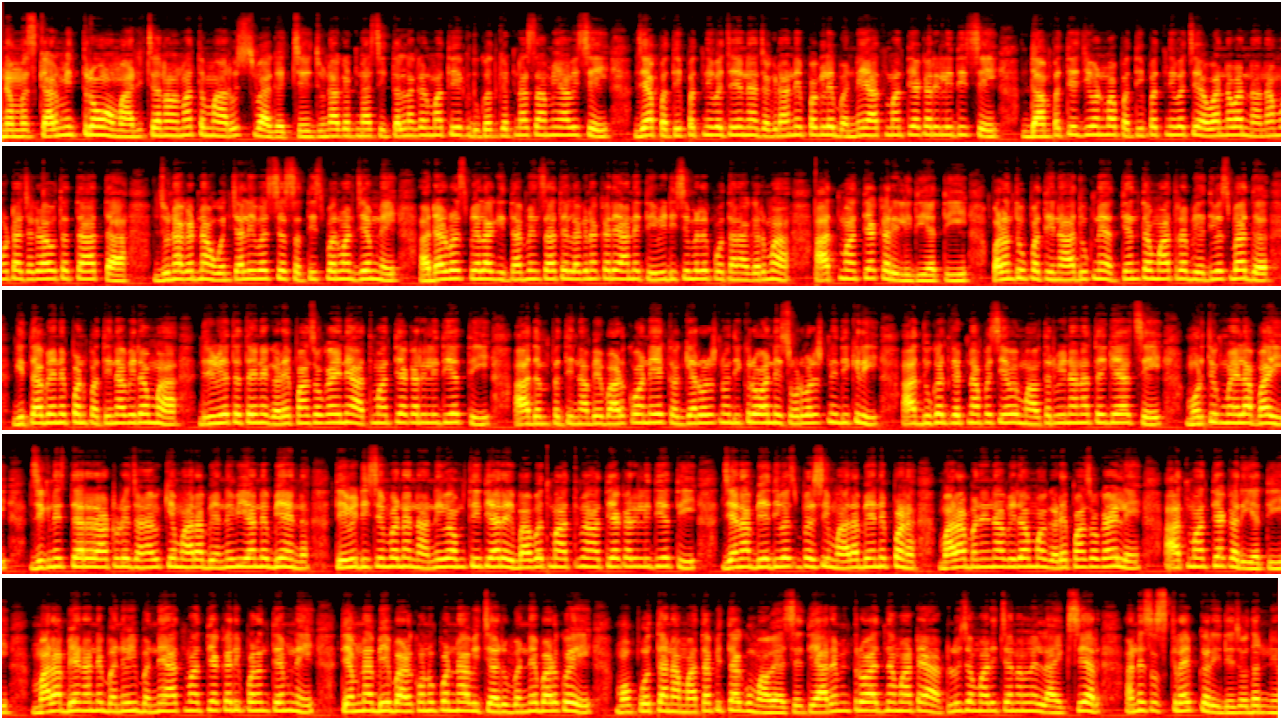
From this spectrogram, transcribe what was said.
નમસ્કાર મિત્રો, અમારી ચેનલમાં તમારું સ્વાગત છે. જૂનાગઢના શીતલનગરમાંથી એક દુઃખદ ઘટના સામે આવી છે, જ્યાં પતિ પત્ની વચ્ચેના ઝઘડાને પગલે બંને આત્મહત્યા કરી લીધી છે. દાંપત્ય જીવનમાં પતિ પત્ની વચ્ચે અવારનવાર નાના મોટા ઝઘડાઓ થતા હતા. જૂનાગઢના ઓગણચાલીસ વર્ષીય સતીશ પરમાર જેમને અઢાર વર્ષ પહેલાં ગીતાબેન સાથે લગ્ન કર્યા અને તેવી ડિસેમ્બરે પોતાના ઘરમાં આત્મહત્યા કરી લીધી હતી. પરંતુ પતિના આ દુઃખને અત્યંત માત્ર બે દિવસ બાદ ગીતાબેને પણ પતિના વિરમમાં દ્રિવ્યત થઈને ગળે પાંચો ખાઈને આત્મહત્યા કરી લીધી હતી. આ દંપતીના બે બાળકો અને એક અગિયાર વર્ષનો દીકરો અને સોળ વર્ષની દીકરી. આ દુઃખદ ઘટના પછી હવે માવતર વિનાના થઈ ગયા છે. મૃત્યુક મહિલા ભાઈ જિગ્નેશ ત્યારે રાઠોડે જણાવ્યું કે, મારા બેનવી અને બેન તેવી ડિસેમ્બરના નાની અમથી ત્યારે બાબતમાં આત્મહત્યા કરી લીધી હતી. જેના બે દિવસ પછી મારા બેને પણ મારા બંનેના વિરામમાં ગળે પાંસો ખાઈને આત્મહત્યા કરી હતી. મારા બેન અને બનેવી બંને આત્મહત્યા કરી, પરંતુ તેમને તેમના બે બાળકોનું પણ ના વિચાર્યું. બંને બાળકોએ પોતાના માતા પિતા ગુમાવ્યા છે. ત્યારે મિત્રો આજના માટે આટલું જ. અમારી ચેનલને લાઇક શેર અને સબસ્ક્રાઈબ કરી દેજો. ધન્યવાદ.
